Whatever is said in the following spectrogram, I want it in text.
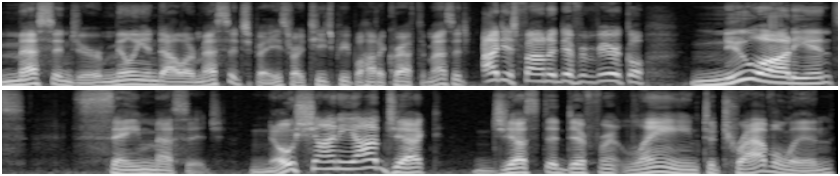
messenger, million dollar message space where I teach people how to craft a message. I just found a different vehicle. New audience, same message. No shiny object, just a different lane to travel in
